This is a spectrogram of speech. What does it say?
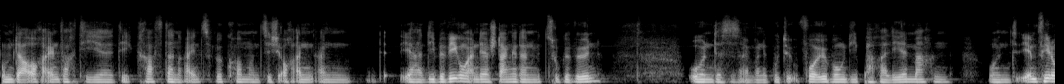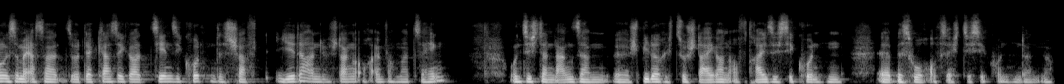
um da auch einfach die, die Kraft dann reinzubekommen und sich auch an, an ja, die Bewegung an der Stange dann mit zu gewöhnen. Und das ist einfach eine gute Vorübung, die parallel machen. Und die Empfehlung ist immer erstmal so der Klassiker, zehn Sekunden, das schafft jeder an der Stange auch einfach mal zu hängen und sich dann langsam äh, spielerisch zu steigern auf 30 Sekunden äh, bis hoch auf 60 Sekunden dann. Ne?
